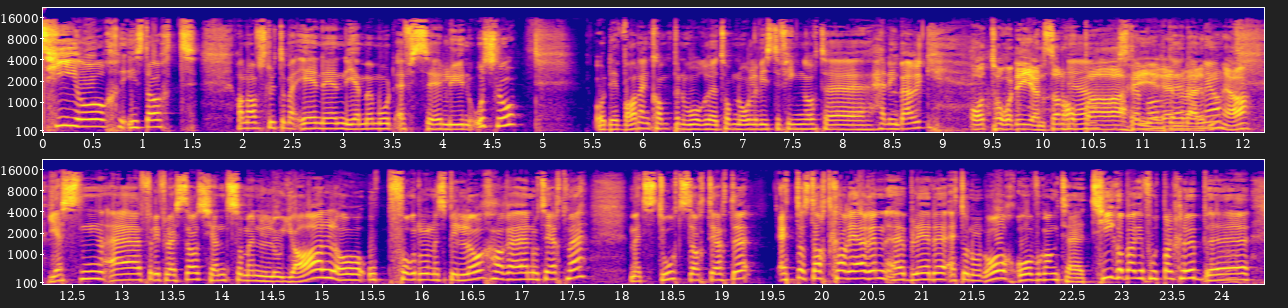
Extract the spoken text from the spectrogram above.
ti år i start. Han avslutter med 1-1 hjemme mot FC Lyn Oslo. Og det var den kampen hvor eh, Tom Norli viste finger til Henning Berg. Og Torde Jønsson hoppa Ja, stemmer, høyere enn verden. den, ja. Ja. Gjesten er for de fleste av oss kjent som en lojal og oppfordrende spiller, har jeg notert meg, med et stort starthjerte. Etter startkarrieren eh, ble det etter noen år overgang til Tigerberget fotballklubb. Eh,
